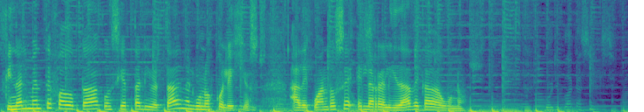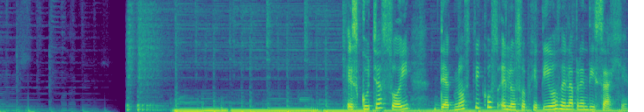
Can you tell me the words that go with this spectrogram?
finalmente fue adoptada con cierta libertad en algunos colegios, adecuándose en la realidad de cada uno. Escuchas hoy Diagnósticos en los Objetivos del Aprendizaje.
